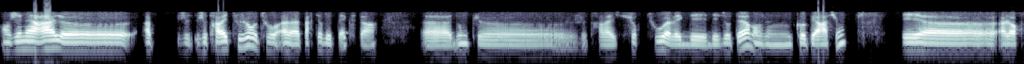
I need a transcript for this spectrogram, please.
en général, je, je, travaille toujours à, partir de textes. Hein. Euh, donc, euh, je travaille surtout avec des, des, auteurs dans une coopération. Et euh, alors,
